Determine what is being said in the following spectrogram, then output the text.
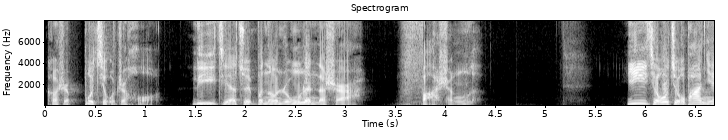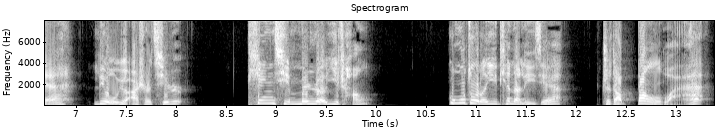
可是不久之后，李杰最不能容忍的事儿发生了。一九九八年六月二十七日，天气闷热异常，工作了一天的李杰，直到傍晚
